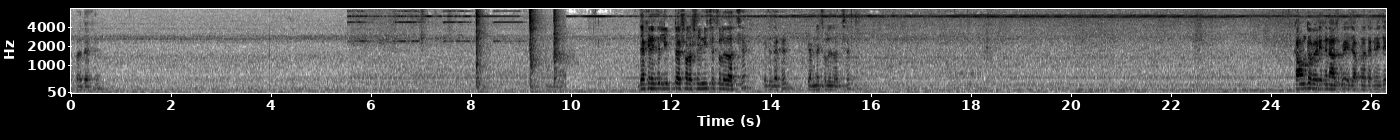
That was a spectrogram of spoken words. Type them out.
আপনারা দেখেন। দেখেন এই যে লিফটটা সরাসরি নিচে চলে যাচ্ছে। এই যে দেখেন কেমনে চলে যাচ্ছে। কাউন্টার ওয়েট এখানে আসবে। এই যে আপনারা দেখেন, এই যে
